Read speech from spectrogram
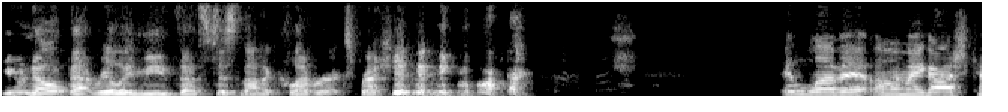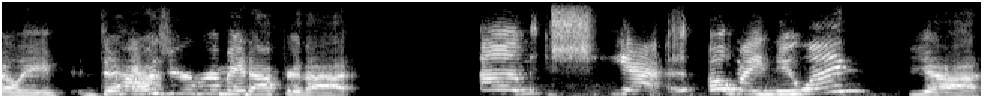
you know what that really means. That's just not a clever expression anymore. I love it. Oh my gosh, Kelly. How yeah. was your roommate after that? Um, yeah. Oh, my new one. Yeah.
